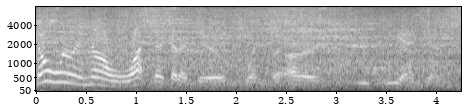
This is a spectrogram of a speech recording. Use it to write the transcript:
don't really know what they're going to do with the other UP engines.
